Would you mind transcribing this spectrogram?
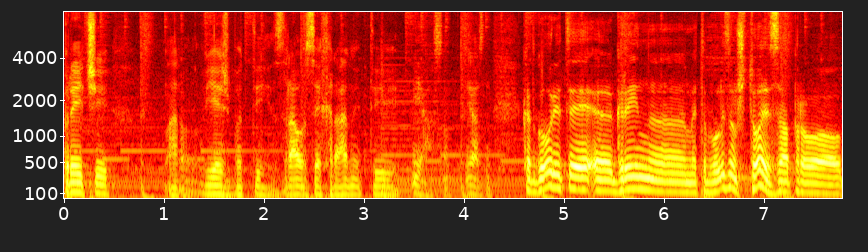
priči naravno vježbati, zdravo se hraniti. Jasno, jasno. Kad govorite e, green e, metabolizam, što je zapravo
